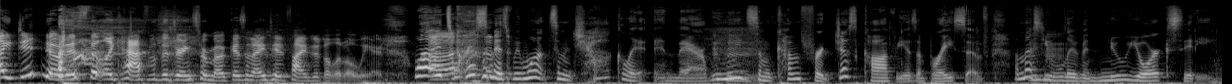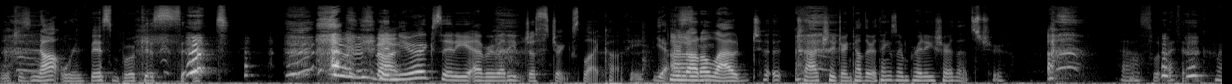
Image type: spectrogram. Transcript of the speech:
I did notice that like half of the drinks were mochas, and I did find it a little weird. Well, it's uh, Christmas. We want some chocolate in there. We need hmm. some comfort. Just coffee is abrasive, unless you mm-hmm. live in New York City, which is not where this book is set. No, In. New York City, everybody just drinks black coffee. Yeah, You're not Um, allowed to, to actually drink other things. I'm pretty sure that's true. Yeah. That's what I think. Yeah.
